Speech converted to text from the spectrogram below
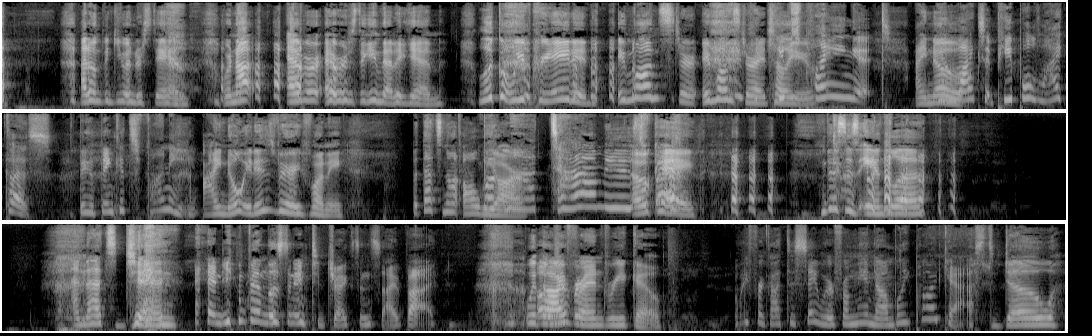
I don't think you understand. We're not ever, ever singing that again. Look what we've created. A monster. A monster, he I tell you. playing it. I know. He likes it. People like us. They think it's funny. I know it is very funny. But that's not all we but are. My time is Okay. This is Angela. and that's Jen. and you've been listening to Treks and Sci-Fi with Oh, our for- friend Rico. We forgot to say we're from the Anomaly Podcast. Doe.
